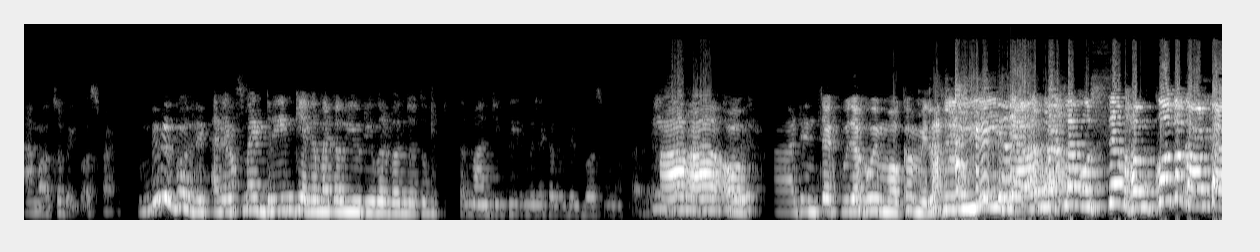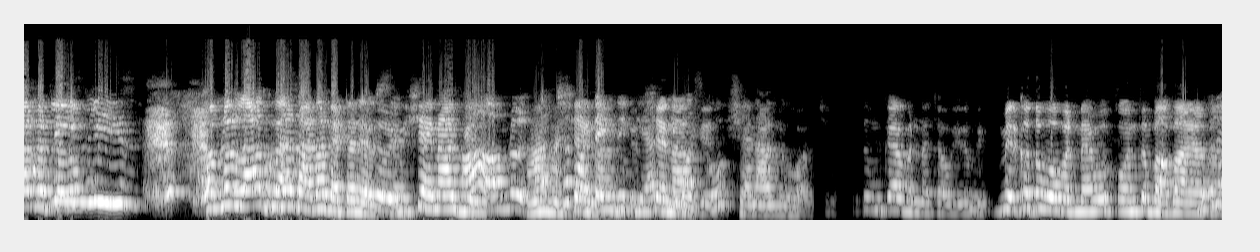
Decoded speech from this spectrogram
I am also Bigg Boss fan तुम भी बिग बॉस एंड देखती हो? इट्स माय ड्रीम कि अगर मैं कभी यूट्यूबर बन जाऊँ तो सलमान जी प्लीज़ मुझे कभी बिग बॉस में मौका दें। हाँ हाँ और हाँ ढिंचक पूजा को भी मौका मिला प्लीज़ यार मतलब उससे अब हमको तो कंपेयर मत करो। प्लीज़ हम लोग लाख गुना ज़्यादा बेटर है उससे। शहनाज हाँ हम लोग हाँ, हाँ, अच्छा कंटेंट देंगे यार शहनाज। को। शहनाज मेरे को बहुत अच्छी तुम क्या बनना चाहोगे कभी? मेरे को तो वो बनना है वो कौन सा बाबा आया था? है।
